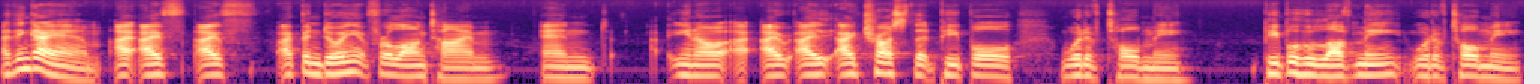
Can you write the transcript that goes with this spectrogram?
I think I am. I, I've I've I've been doing it for a long time, and you know I, I, I trust that people would have told me, people who love me would have told me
